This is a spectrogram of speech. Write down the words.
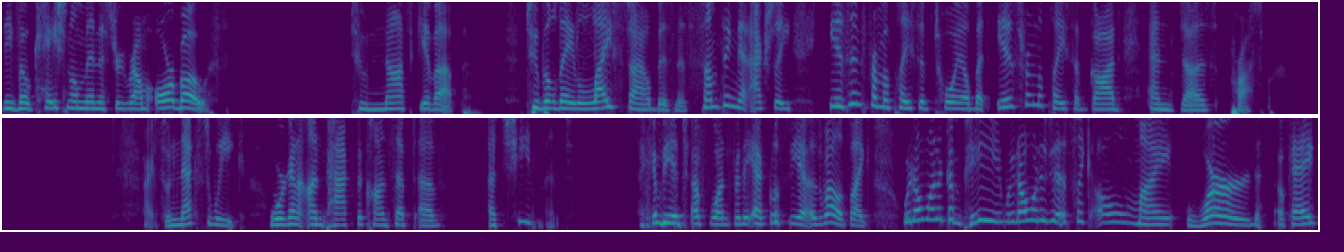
the vocational ministry realm or both, to not give up to build a lifestyle business, something that actually isn't from a place of toil, but is from the place of God and does prosper. All right, so next week, we're going to unpack the concept of achievement. It can be a tough one for the ecclesia as well. It's like, we don't want to compete. We don't want to do It's like, oh my word. Okay.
